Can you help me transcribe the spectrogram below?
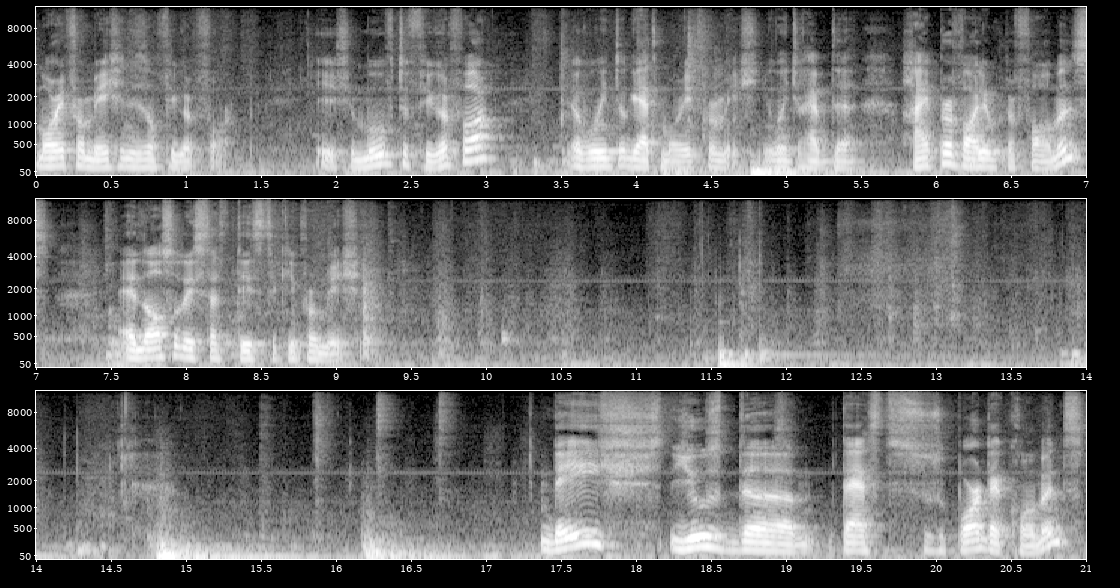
more information is on figure 4. If you move to figure 4, you're going to get more information. You're going to have the hypervolume performance and also the statistic information. They use the tests to support their comments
